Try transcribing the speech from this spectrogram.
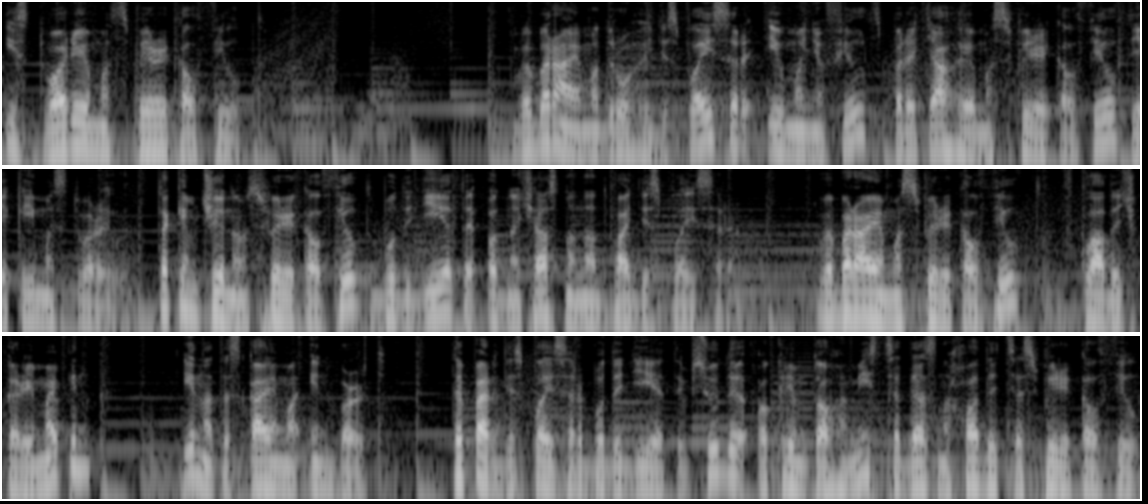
і створюємо Spherical Field. Вибираємо другий дисплейсер і в меню Fields перетягуємо Spherical Field, який ми створили. Таким чином, Spherical Field буде діяти одночасно на два дисплейсери. Вибираємо Spherical Field, вкладочка Remapping і натискаємо Invert. Тепер дисплейсер буде діяти всюди, окрім того місця, де знаходиться Spherical Field.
